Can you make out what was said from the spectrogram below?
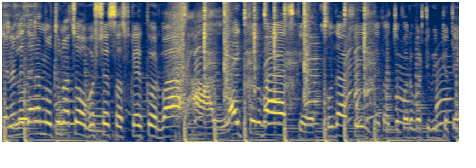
চ্যানেলে যারা নতুন আছো, অবশ্যই সাবস্ক্রাইব করবা, আর লাইক করবা। আজকে খুদা হাফিজ, দেখা হচ্ছে পরবর্তী ভিডিওতে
